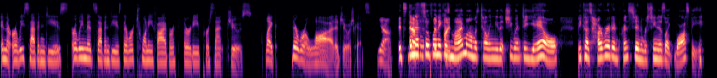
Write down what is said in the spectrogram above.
in the early 70s, early mid 70s, there were 25 or 30% Jews. Like there were a lot of Jewish kids. Yeah, it's And that's so funny because my mom was telling me that she went to Yale because Harvard and Princeton were seen as like waspy.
